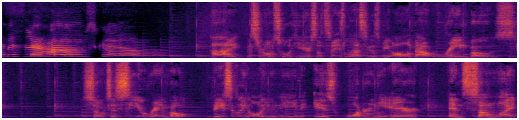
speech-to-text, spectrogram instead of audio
Mr. Homeschool. Hi, Mr. Homeschool here. So today's lesson is going to be all about rainbows. So to see a rainbow, basically all you need is water in the air and sunlight.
